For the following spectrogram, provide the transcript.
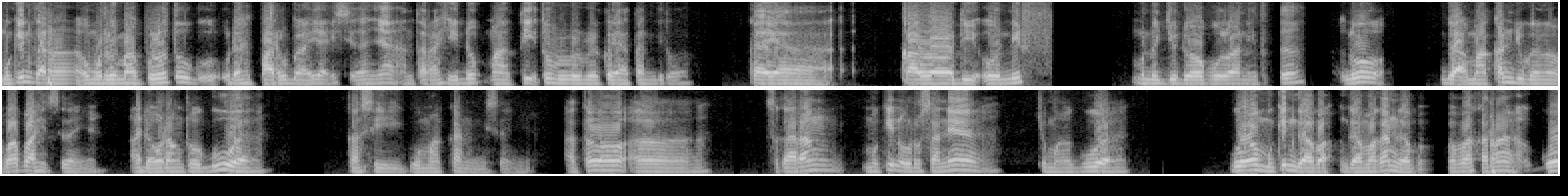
Mungkin karena umur 50 tuh udah paruh baya istilahnya antara hidup mati tuh bener-bener kelihatan gitu. Kayak kalau di UNIF menuju 20-an itu lu nggak makan juga nggak apa-apa istilahnya. Ada orang tua gua kasih gua makan misalnya. Atau eh, sekarang mungkin urusannya cuma gua. Gua mungkin nggak nggak makan nggak apa-apa karena gua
